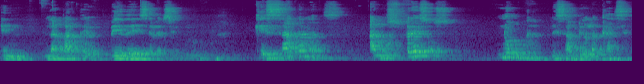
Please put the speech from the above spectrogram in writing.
en la parte B de ese versículo, que Satanás a los presos nunca les abrió la cárcel.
